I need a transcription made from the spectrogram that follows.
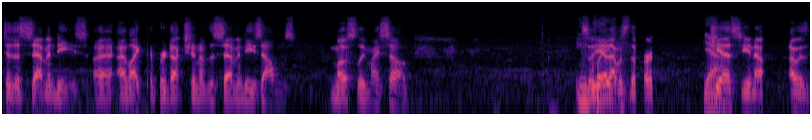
to the 70s. I, I like the production of the 70s albums mostly myself. So, yeah, that was the first yeah. Kiss. You know, I was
